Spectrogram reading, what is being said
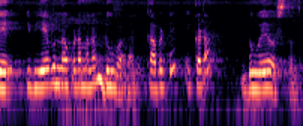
దే ఇవి ఏవున్నా కూడా మనం డూ వాడాలి. కాబట్టి ఇక్కడ డూఏ వస్తుంది.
